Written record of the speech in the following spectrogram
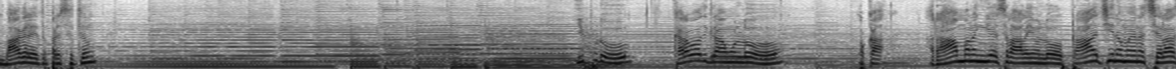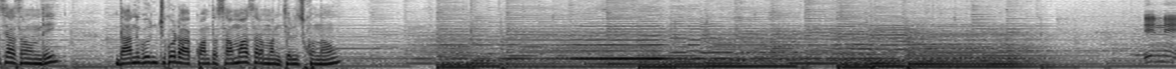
బాగలేదు పరిస్థితి. ఇప్పుడు కరవాది గ్రామంలో ఒక రామలింగేశ్వర ఆలయంలో ప్రాచీనమైన శిలాశాసనం ఉంది. దాని గురించి కూడా కొంత సమాచారం మనం తెలుసుకుందాం. దీన్ని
